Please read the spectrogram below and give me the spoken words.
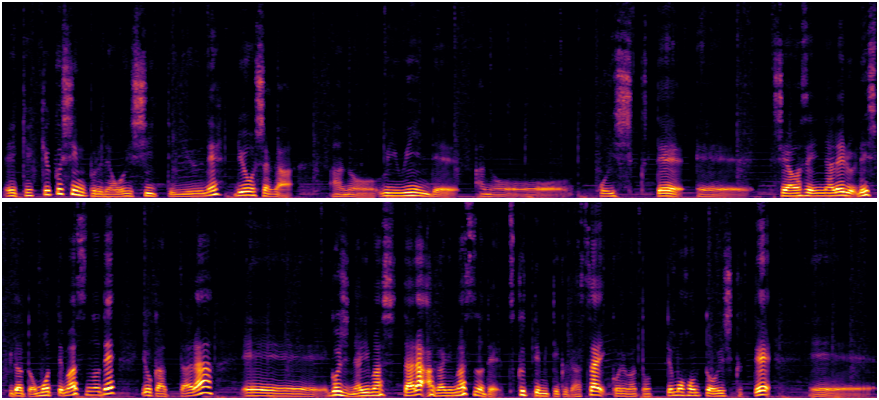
えー、結局シンプルで美味しいっていうね両者があのウィンウィンであの美味しくて、えー、幸せになれるレシピだと思ってますのでよかったら、えー、5時になりましたら上がりますので作ってみてください。これはとっても本当美味しくて、え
